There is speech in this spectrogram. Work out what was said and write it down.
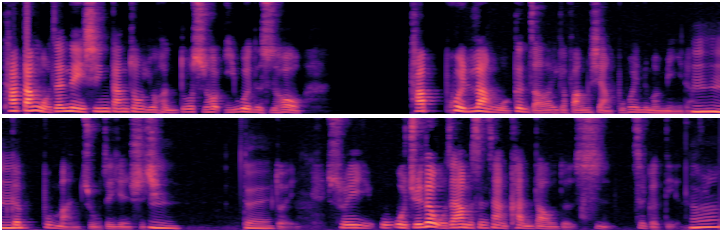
它当我在内心当中有很多时候疑问的时候，它会让我更找到一个方向，不会那么迷了，嗯更不满足这件事情。嗯，对对，所以我我觉得我在他们身上看到的是这个点，啊，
